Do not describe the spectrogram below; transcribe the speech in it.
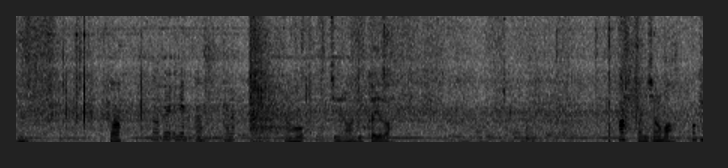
嗯，啊，OK OK，嗯，好了。然后紧上就可以了。好，这样就行了吧？OK。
